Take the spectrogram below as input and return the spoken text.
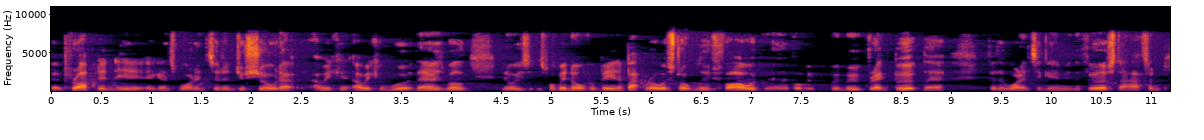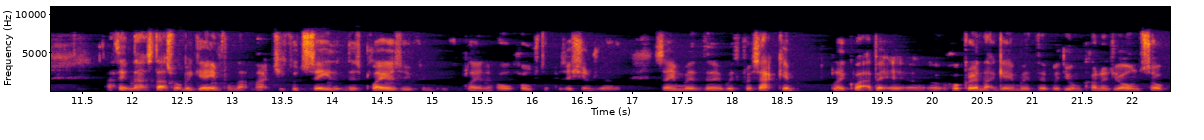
at prop, didn't he, against Warrington, and just showed how he can how he can work there as well. You know, he's, he's probably known for being a back rower, stroke loose forward, really. But we, we moved Greg Burke there for the Warrington game in the first half, and I think that's that's what we gained from that match. You could see that there's players who can, who can play in a whole host of positions. Really, same with uh, with Chris Atkin. Played quite a bit uh, hooker in that game with with young Connor Jones. So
